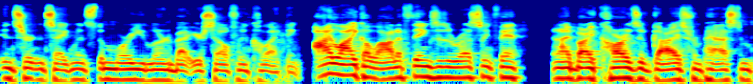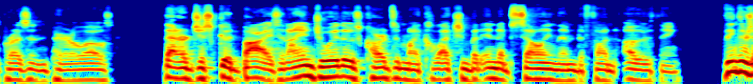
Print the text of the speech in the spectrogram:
in certain segments, the more you learn about yourself in collecting. I like a lot of things as a wrestling fan, and I buy cards of guys from past and present and parallels that are just good buys. And I enjoy those cards in my collection, but end up selling them to fund other things. I think there's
